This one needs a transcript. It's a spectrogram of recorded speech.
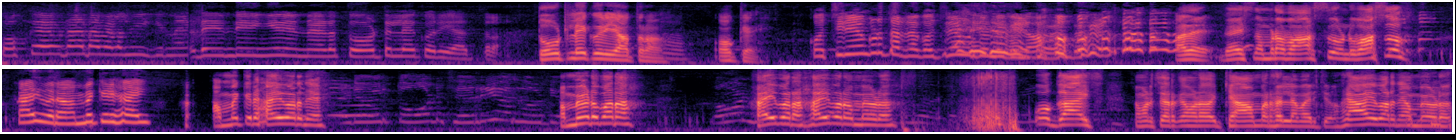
കൊക്ക എവിടെയാടാ എന്നയുടെ തോട്ടിലേക്ക് ഒരു യാത്ര. തോട്ടിലേക്ക് ഒരു യാത്ര ഓക്കെ. കൊച്ചിനെയും കൂടെ തരട്ടെ കൊച്ചിനെ അതെ ഗൈസ് നമ്മുടെ വാസു ഉണ്ട്. വാസു. ഹായ് പറ അമ്മയ്ക്കൊരു ഹായ് അമ്മയ്ക്കൊരു ഹായ് പറഞ്ഞേ. അമ്മയോട് പറ. ഹായ് പറ ഹായ് പറ അമ്മയോട്. ഓ ഗായ്സ് നമ്മുടെ ചെറുക്കൻ നമ്മുടെ ക്യാമറ എല്ലാം മരിച്ചു ഹായ് പറഞ്ഞ അമ്മയോട്.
